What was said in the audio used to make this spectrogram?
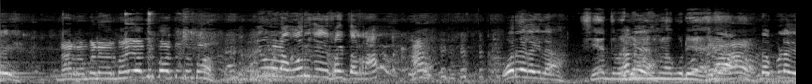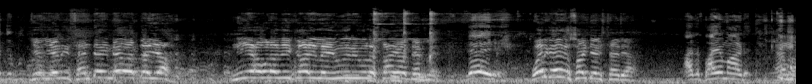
டேய். நான் ரொம்ப நேரமா எதிர்பார்த்துட்டுமா? இவனோட ஒரு கை சொல்லி தள்ளுறான் ஒரு கையில. சேர்த்து வைக்கலாம் கூட இந்த புள்ள எனக்கு சந்தேகமே வருது ஐயா. நீ அவ்வளவு வீக்கா இல்ல இவரு இவ்வளவு ஸ்ட்ராங்கா தெரியல. டேய். ஒரு கையில சொல்லிட்டு வச்சிட்டாரியா அது பயமாடு. ஆமா.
